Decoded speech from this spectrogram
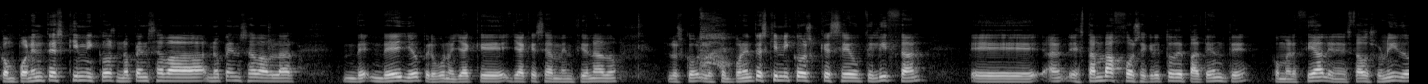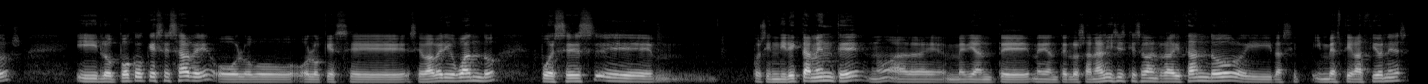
componentes químicos, no pensaba, no pensaba hablar de, ello, pero bueno, ya que, ya que se han mencionado, los, los componentes químicos que se utilizan están bajo secreto de patente comercial en Estados Unidos y lo poco que se sabe o lo, que se, va averiguando pues es eh, pues indirectamente mediante, mediante los análisis que se van realizando y las investigaciones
